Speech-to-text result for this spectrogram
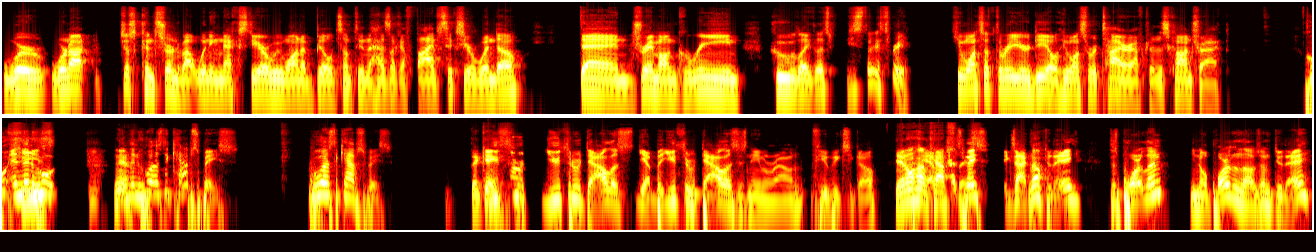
we're we're not just concerned about winning next year. We want to build something that has like a five, six year window Then Draymond Green, who like let's he's 33. He wants a three-year deal. He wants to retire after this contract. Who, and he's, then who yeah. and then who has the cap space? Who has the cap space? The Kings. You threw, you threw Dallas, yeah, but you threw Dallas's name around a few weeks ago. They don't have, have cap, cap space. space. Exactly. No. Do they? Does Portland? You know, Portland loves them. Do they?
